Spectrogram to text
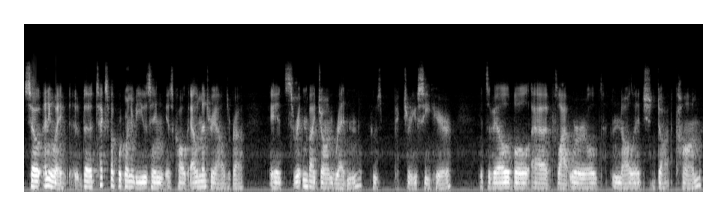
So anyway, the textbook we're going to be using is called Elementary Algebra. It's written by John Redden, whose picture you see here. It's available at flatworldknowledge.com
